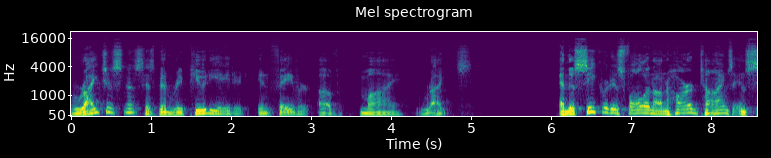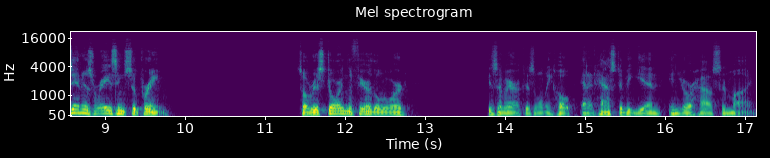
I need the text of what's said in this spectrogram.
Righteousness has been repudiated in favor of my rights. And the secret has fallen on hard times, and sin is raising supreme. So, restoring the fear of the Lord is America's only hope, and it has to begin in your house and mine.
